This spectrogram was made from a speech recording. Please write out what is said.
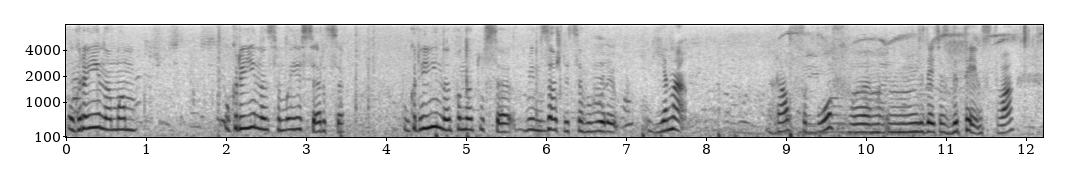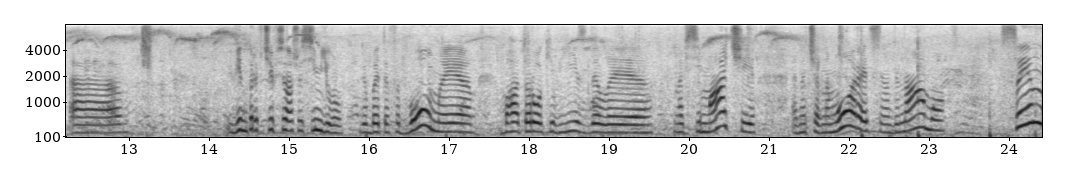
Україна, мам, Україна це моє серце. Україна понад усе. Він завжди це говорив. Єна грав в футбол, мені здається, з дитинства. Е, Він привчив всю нашу сім'ю любити футбол. Ми багато років їздили на всі матчі, на Чорноморець, на Динамо. Син,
